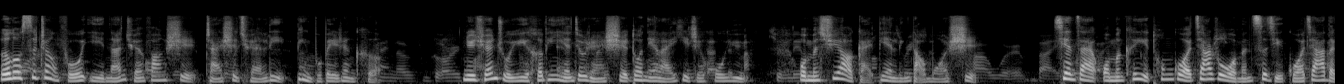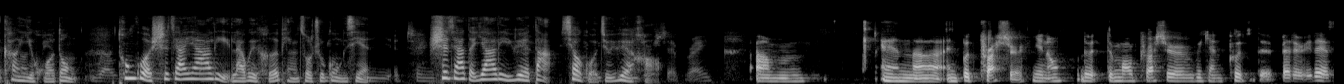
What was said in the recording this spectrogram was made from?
俄罗斯政府以男权方式展示权力，并不被认可。女权主义和平研究人士多年来一直呼吁，我们需要改变领导模式。现在我们可以通过加入我们自己国家的抗议活动，通过施加压力来为和平做出贡献。施加的压力越大，效果就越好。Um, and and put pressure, you know, the the more pressure we can put, the better it is.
